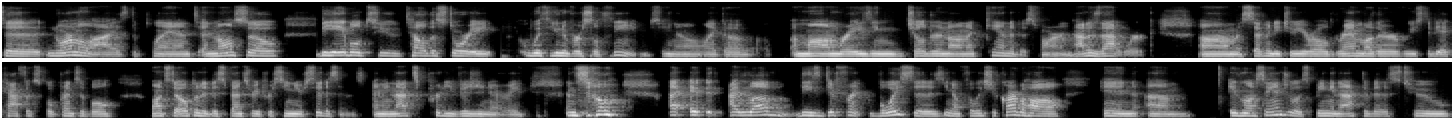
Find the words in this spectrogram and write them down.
to normalize the plant and also be able to tell the story with universal themes. You know, like a a mom raising children on a cannabis farm. How does that work? Um, a 72 year old grandmother who used to be a Catholic school principal wants to open a dispensary for senior citizens. I mean, that's pretty visionary. And so I, it, I love these different voices, you know, Felicia Carbajal in, um, in Los Angeles being an activist who,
